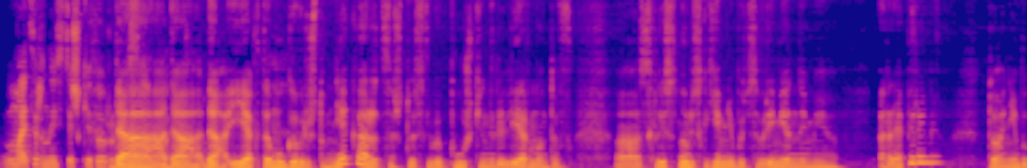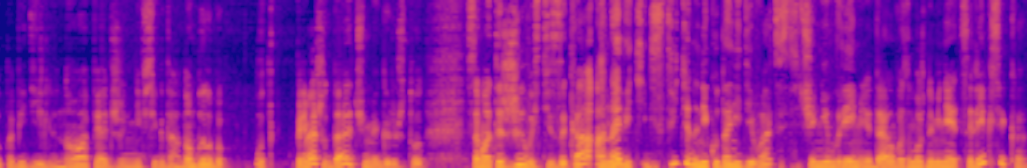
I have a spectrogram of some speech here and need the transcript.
матерные стишки тоже да, писал. Да, да, да. И я к тому говорю, что мне кажется, что если бы Пушкин или Лермонтов а, схлестнулись с какими-нибудь современными рэперами, то они бы победили. Но, опять же, не всегда. Но было бы вот понимаешь, да, о чем я говорю, что сама эта живость языка, она ведь действительно никуда не девается с течением времени, да, возможно, меняется лексика,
